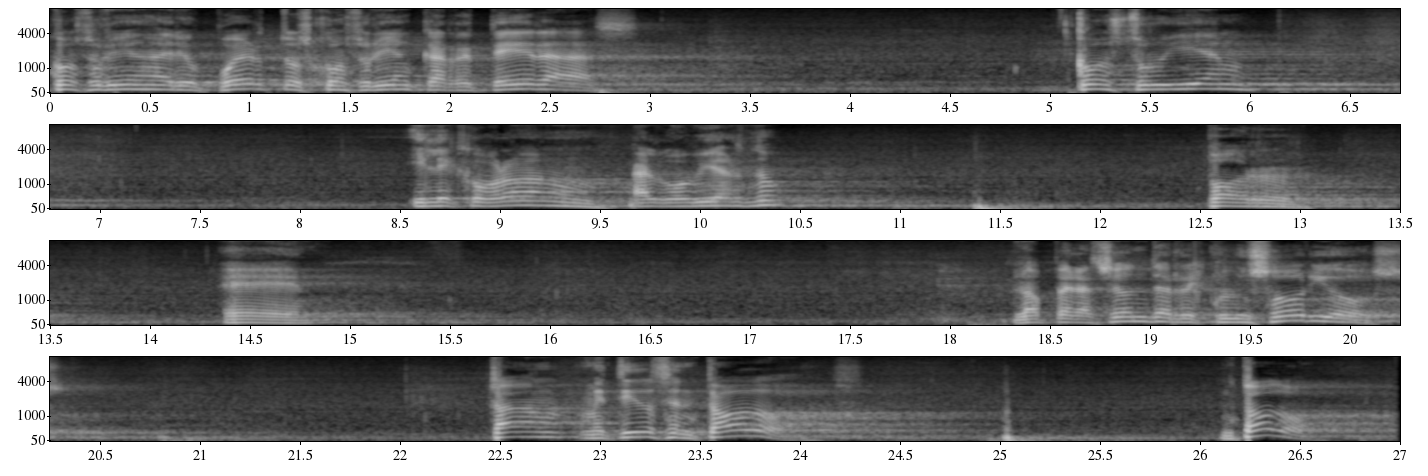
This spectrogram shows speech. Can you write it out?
construían aeropuertos, construían carreteras, construían y le cobraban al gobierno por eh, la operación de reclusorios. Estaban metidos en todo, en todo.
